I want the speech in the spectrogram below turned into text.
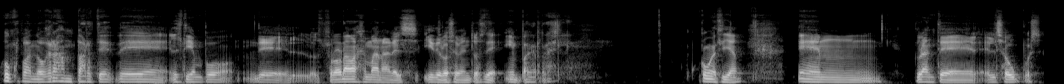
ocupando gran parte del tiempo de los programas semanales y de los eventos de Impact Wrestling. Como decía, en durante el show, pues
